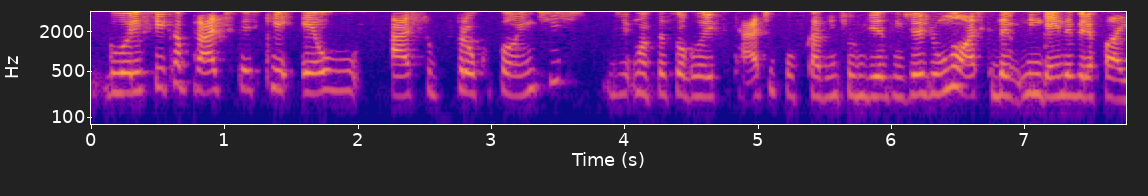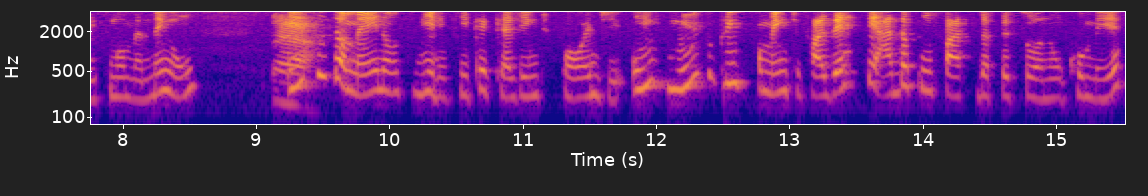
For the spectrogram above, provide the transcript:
glorifica práticas que eu acho preocupantes de uma pessoa glorificar, tipo, ficar 21 dias em jejum. Não acho que ninguém deveria falar isso em momento nenhum. É. Isso também não significa que a gente pode, um, muito principalmente, fazer piada com o fato da pessoa não comer.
